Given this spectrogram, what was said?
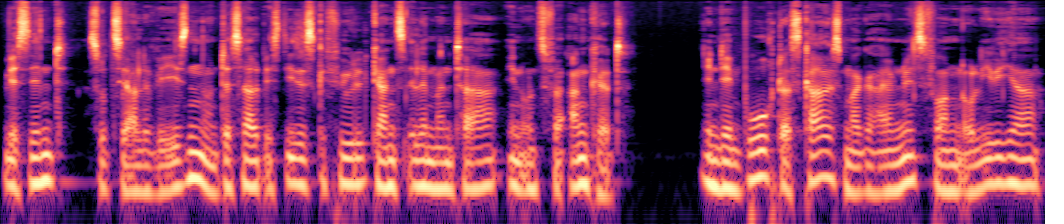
Wir sind soziale Wesen und deshalb ist dieses Gefühl ganz elementar in uns verankert. In dem Buch Das Charisma-Geheimnis von Olivia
